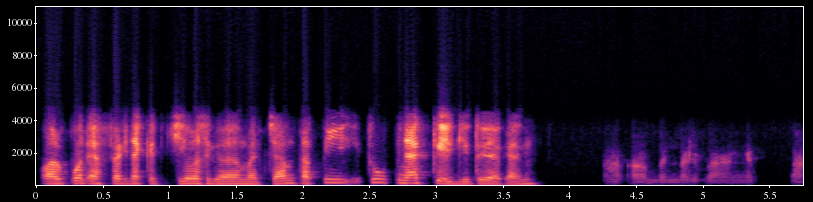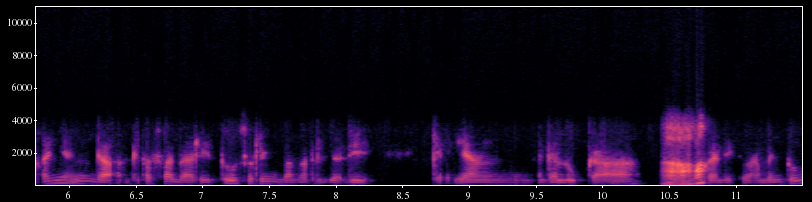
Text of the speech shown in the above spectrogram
walaupun efeknya kecil segala macam tapi itu penyakit gitu ya kan. Ah, benar banget. Makanya nggak kita sadari itu sering banget terjadi. Kayak yang ada luka, Ah. luka di kelamin tuh,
